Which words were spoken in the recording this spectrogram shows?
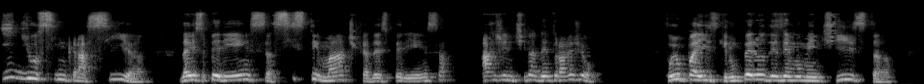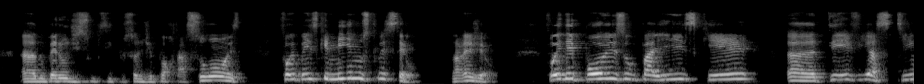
idiosincrasia da experiência sistemática da experiência argentina dentro da região. Foi o país que, no período desenvolvimentista, uh, no período de substituição de importações, foi o país que menos cresceu na região. Foi depois o país que uh, teve, assim,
